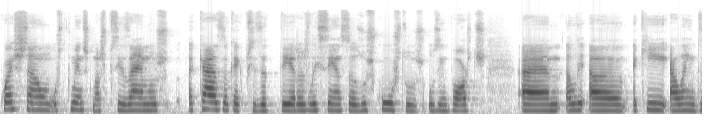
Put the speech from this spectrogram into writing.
quais são os documentos que nós precisamos, a casa, o que é que precisa ter, as licenças, os custos, os impostos. Um, aqui, além de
